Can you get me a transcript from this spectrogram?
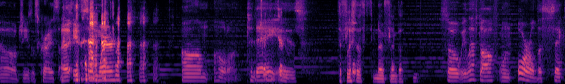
Oh, Jesus Christ. Uh, it's somewhere. um, hold on. Today 27th. is. the fliff of no flimber. So we left off on Oral the 6th.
